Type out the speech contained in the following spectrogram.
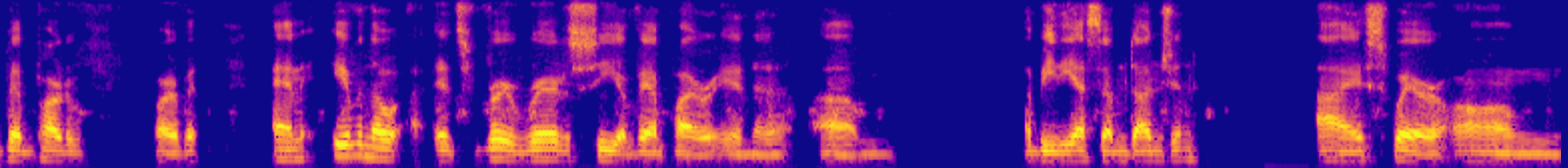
been part of part of it and even though it's very rare to see a vampire in a um, a BDSM dungeon, I swear, um,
